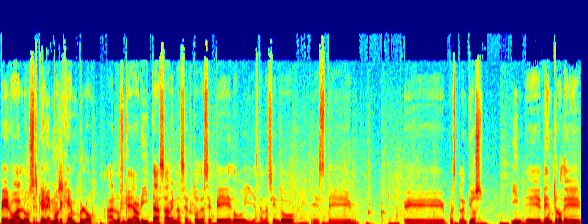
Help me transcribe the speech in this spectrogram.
pero a los Esperemos. que, por ejemplo, a los que ahorita saben hacer todo ese pedo y están haciendo este eh, pues planteos in- eh, dentro de,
